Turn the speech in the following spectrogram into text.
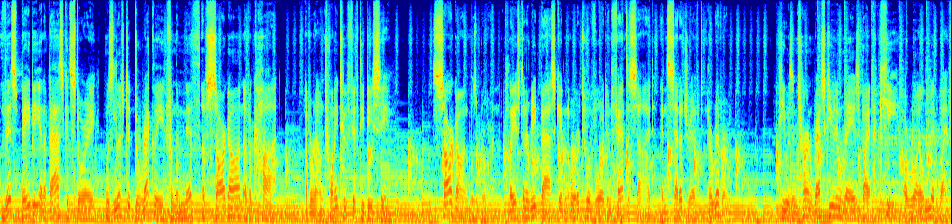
This baby in a basket story was lifted directly from the myth of Sargon of Akkad of around 2250 BC. Sargon was born, placed in a reed basket in order to avoid infanticide, and set adrift in a river. He was in turn rescued and raised by Akki, a royal midwife.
